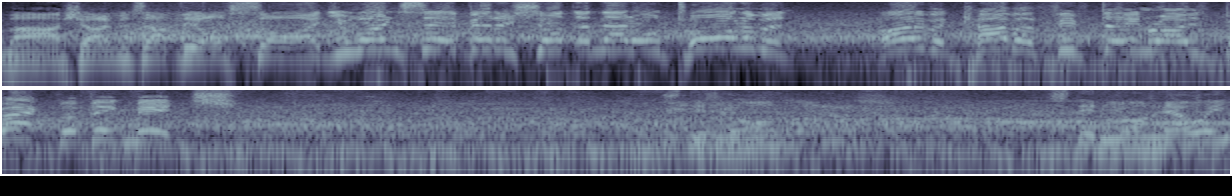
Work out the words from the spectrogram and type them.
Marsh opens up the offside. You won't see a better shot than that all tournament. Over cover, 15 rows back for Big Mitch. Steady on. Steady on, Howie.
